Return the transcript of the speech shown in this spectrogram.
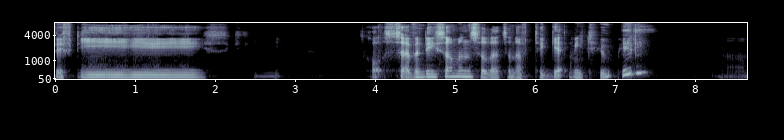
50, 60, let's call it 70 summons, so that's enough to get me to pity. Um,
